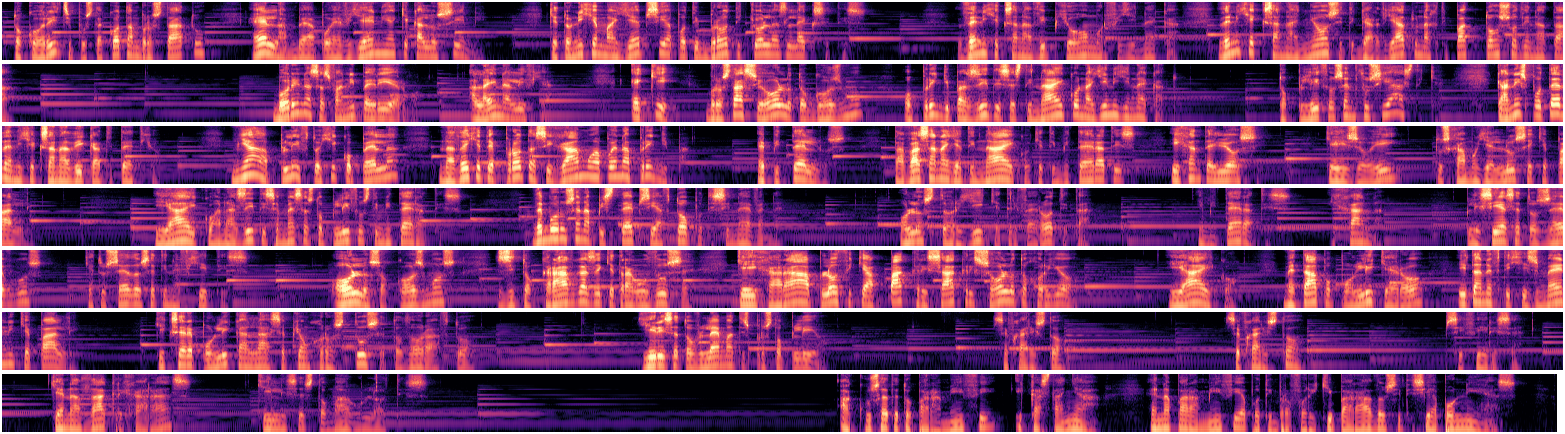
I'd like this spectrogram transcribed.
Το κορίτσι που στεκόταν μπροστά του έλαμπε από ευγένεια και καλοσύνη και τον είχε μαγέψει από την πρώτη κιόλας λέξη της. Δεν είχε ξαναδεί πιο όμορφη γυναίκα, δεν είχε ξανανιώσει την καρδιά του να χτυπά τόσο δυνατά. Μπορεί να σας φανεί περίεργο, αλλά είναι αλήθεια. Εκεί, μπροστά σε όλο τον κόσμο, ο πρίγκιπας ζήτησε στην Άικο να γίνει γυναίκα του. Το πλήθος ενθουσιάστηκε. Κανείς ποτέ δεν είχε ξαναδεί κάτι τέτοιο. Μια απλή φτωχή κοπέλα να δέχεται πρόταση γάμου από ένα πρίγκιπα. Επιτέλους, τα βάσανα για την Άικο και τη μητέρα της είχαν τελειώσει και η ζωή τους χαμογελούσε και πάλι. Η Άικο αναζήτησε μέσα στο πλήθος τη μητέρα της. Δεν μπορούσε να πιστέψει αυτό που της συνέβαινε. Όλος στοργή και τρυφερότητα. Η μητέρα της, η Χάνα, πλησίασε το ζεύγος και τους έδωσε την ευχή της. Όλος ο κόσμος ζητοκράβγαζε και τραγουδούσε και η χαρά απλώθηκε απ' άκρη άκρη σε όλο το χωριό. Η Άικο μετά από πολύ καιρό ήταν ευτυχισμένη και πάλι και ήξερε πολύ καλά σε ποιον χρωστούσε το δώρο αυτό. Γύρισε το βλέμμα της προς το πλοίο. «Σε ευχαριστώ. Σε ευχαριστώ», ψιθύρισε. Και ένα δάκρυ χαράς κύλησε στο μάγουλό της. Ακούσατε το παραμύθι «Η Καστανιά», ένα παραμύθι από την προφορική παράδοση της Ιαπωνίας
